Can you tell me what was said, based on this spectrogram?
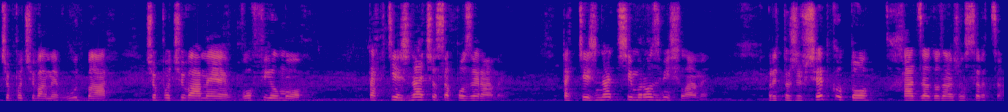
čo počúvame v hudbách, čo počúvame vo filmoch, taktiež na čo sa pozeráme, taktiež nad čím rozmýšľame. Pretože všetko to vchádza do nášho srdca.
